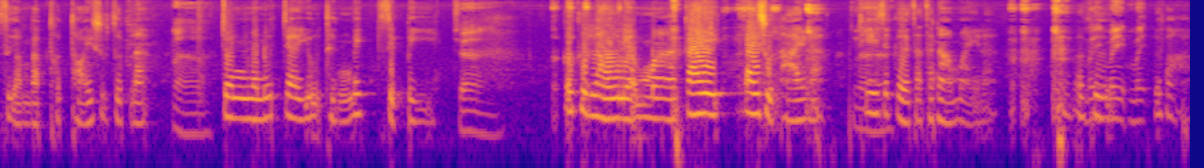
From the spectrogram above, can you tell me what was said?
เสื่อมแบบถดถอยสุดๆแล้วอ่าจนมนุษย์จะอายุถึงไม่สิบปีใช่ก็คือเราเนี่ยมาใกล้ใกล้สุดท้ายแล้วนะที่จะเกิดศาสนาใหม่แล้วก็ไม่คือไม่ไม่หรือเปล่าคะ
